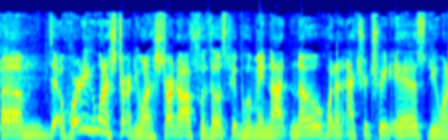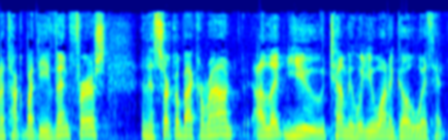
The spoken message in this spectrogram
Um, where do you want to start? Do you want to start off with those people who may not know what an Acts Retreat is? Do you want to talk about the event first and then circle back around? I'll let you tell me what you want to go with it.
